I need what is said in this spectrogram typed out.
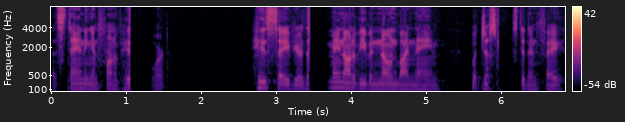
that standing in front of his Lord, his Savior, that he may not have even known by name, but just trusted in faith,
